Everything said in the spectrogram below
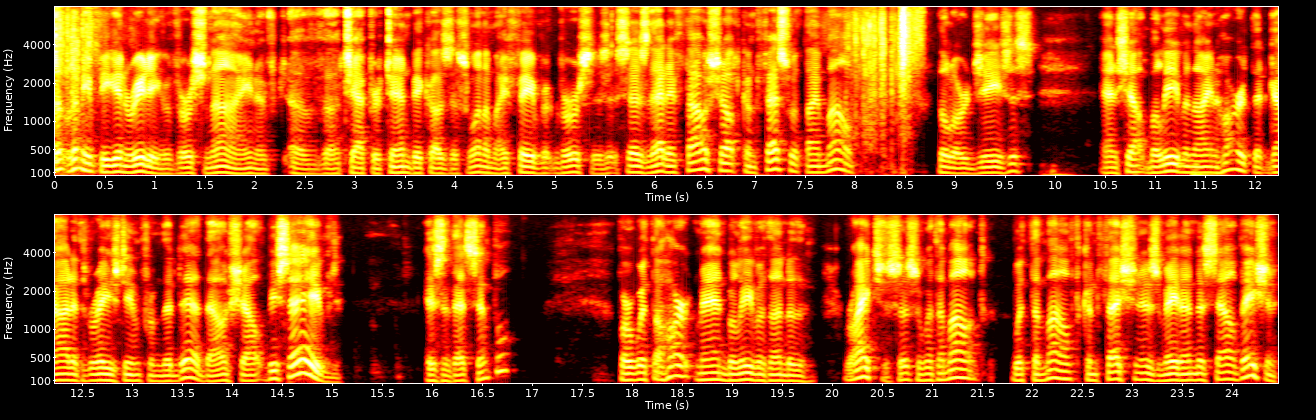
Let, let me begin reading verse 9 of, of uh, chapter 10 because it's one of my favorite verses. It says that if thou shalt confess with thy mouth the Lord Jesus and shalt believe in thine heart that God hath raised him from the dead, thou shalt be saved. Isn't that simple? For with the heart man believeth unto righteousness, and with the mouth with the mouth confession is made unto salvation.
